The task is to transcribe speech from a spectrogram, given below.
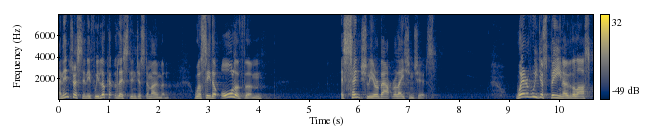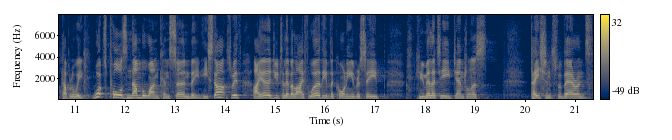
And interesting, if we look at the list in just a moment, we'll see that all of them essentially are about relationships. Where have we just been over the last couple of weeks? What's Paul's number one concern been? He starts with, I urge you to live a life worthy of the calling you've received humility, gentleness, patience, forbearance,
